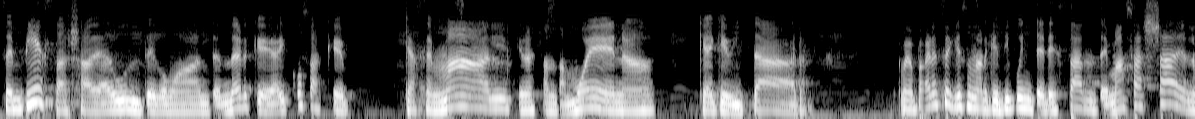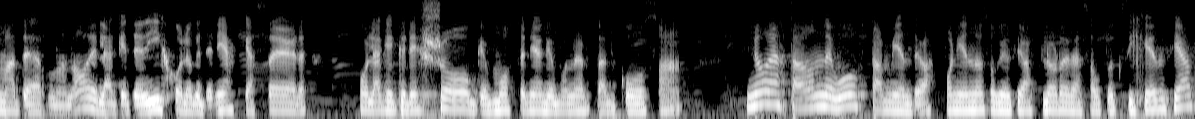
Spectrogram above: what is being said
se empieza ya de adulte como a entender que hay cosas que, que hacen mal, que no están tan buenas, que hay que evitar me parece que es un arquetipo interesante, más allá del materno, ¿no? De la que te dijo lo que tenías que hacer, o la que creyó que vos tenías que poner tal cosa, sino de hasta dónde vos también te vas poniendo eso que decía Flor de las autoexigencias,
